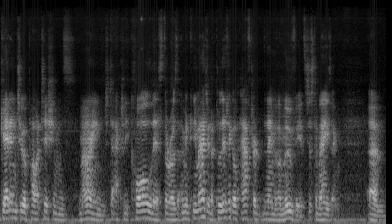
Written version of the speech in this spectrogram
get into a politician's mind to actually call this the Rose. I mean, can you imagine a political after the name of a movie? It's just amazing. Um,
